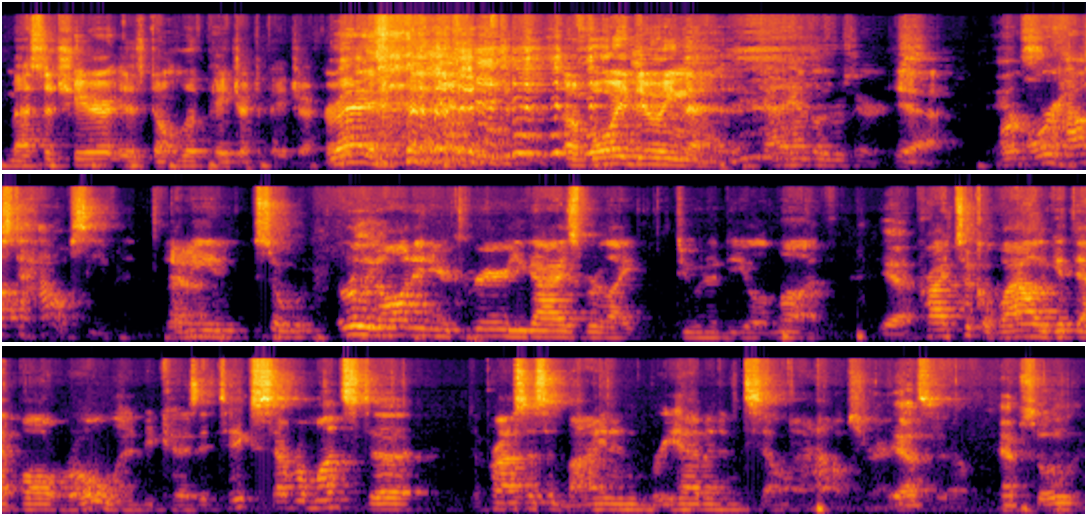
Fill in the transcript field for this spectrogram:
message here is don't live paycheck to paycheck. Right. Avoid doing that. Got to have those reserves. Yeah. or, or house to house even. I mean, so early on in your career, you guys were like doing a deal a month. Yeah. It probably took a while to get that ball rolling because it takes several months to the process of buying and rehabbing and selling a house, right? Yeah. So, Absolutely.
